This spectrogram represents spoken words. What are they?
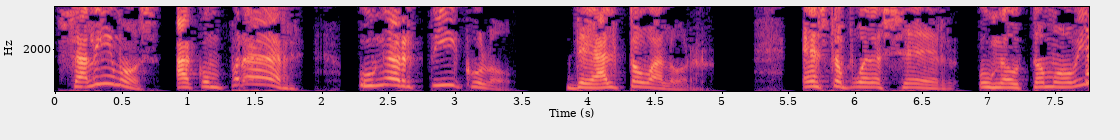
salimos a comprar un artículo de alto valor. Esto puede ser un automóvil,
